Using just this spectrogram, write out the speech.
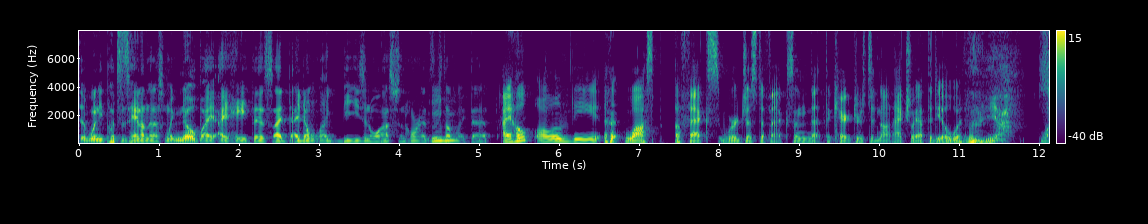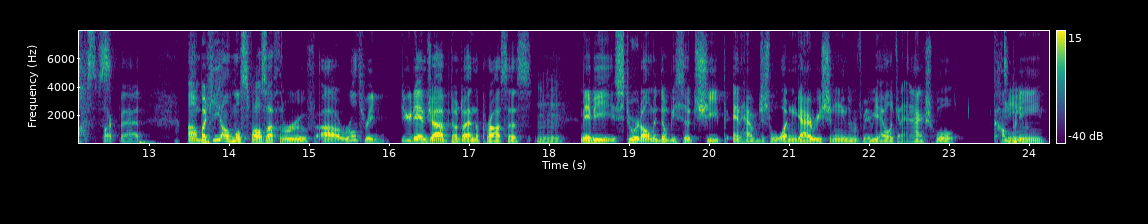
When he puts his hand on the nest, I'm like, nope, I, I hate this. I, I don't like bees and wasps and hornets and stuff Mhm. like that. I hope all of the wasp effects were just effects and that the characters did not actually have to deal with yeah, wasps. fuck that. Um, but he almost falls off the roof. Uh, rule three: do your damn job. Don't die in the process. Mhm. Maybe Stuart Ullman, don't be so cheap and have just one guy reshingling the roof. Maybe have like an actual company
